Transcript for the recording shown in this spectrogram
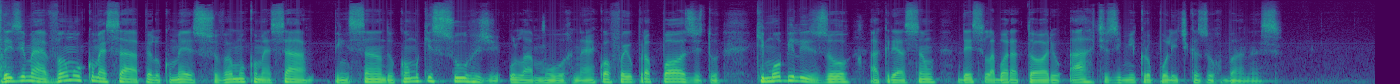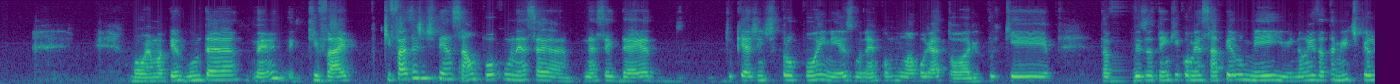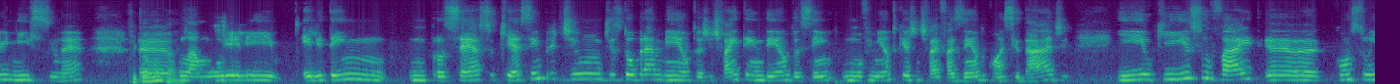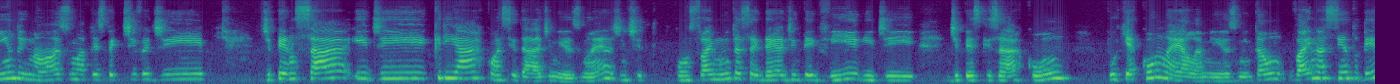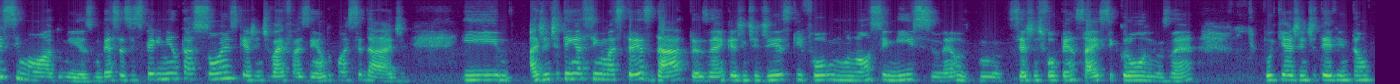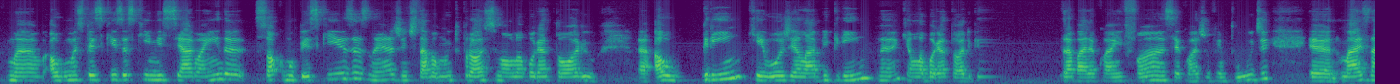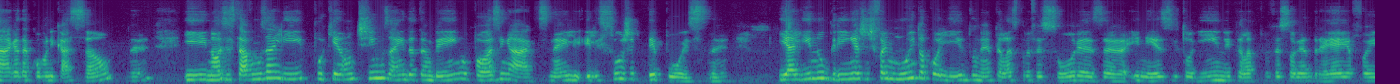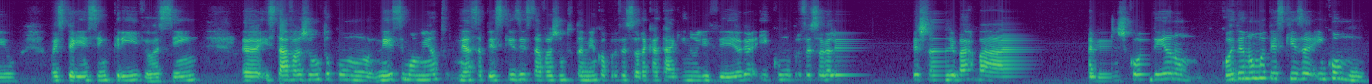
Desimé, vamos começar pelo começo? Vamos começar pensando como que surge o Lamor, né? Qual foi o propósito que mobilizou a criação desse laboratório Artes e Micropolíticas Urbanas? Bom, é uma pergunta né, que vai que faz a gente pensar um pouco nessa, nessa ideia do que a gente propõe mesmo, né, como um laboratório, porque talvez eu tenha que começar pelo meio e não exatamente pelo início, né? Fica à é, o Lamour, ele, ele tem um processo que é sempre de um desdobramento, a gente vai entendendo, assim, o movimento que a gente vai fazendo com a cidade e o que isso vai é, construindo em nós uma perspectiva de, de pensar e de criar com a cidade mesmo, né? A gente constrói muito essa ideia de intervir e de, de pesquisar com, porque é com ela mesmo. Então, vai nascendo desse modo mesmo, dessas experimentações que a gente vai fazendo com a cidade. E a gente tem, assim, umas três datas, né, que a gente diz que foram no nosso início, né, se a gente for pensar esse Cronos, né, porque a gente teve, então, uma, algumas pesquisas que iniciaram ainda só como pesquisas, né, a gente estava muito próximo ao laboratório, ao Green, que hoje é Lab Green, né, que é um laboratório que trabalha com a infância, com a juventude, é, mais na área da comunicação, né? E nós estávamos ali porque não tínhamos ainda também o pós em artes, né? Ele, ele surge depois, né? E ali no Green a gente foi muito acolhido, né, pelas professoras uh, Inês Vitorino e pela professora Andréia, foi uma experiência incrível, assim. Uh, estava junto com, nesse momento, nessa pesquisa, estava junto também com a professora Catarina Oliveira e com o professor Alexandre Barbalho. A gente coordenou, coordenou uma pesquisa em comum.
